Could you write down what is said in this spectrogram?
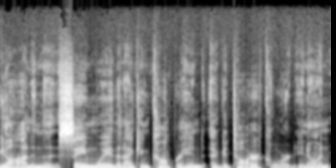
god in the same way that i can comprehend a guitar chord you know and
